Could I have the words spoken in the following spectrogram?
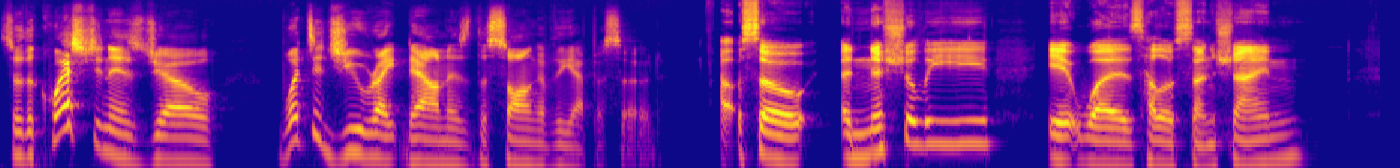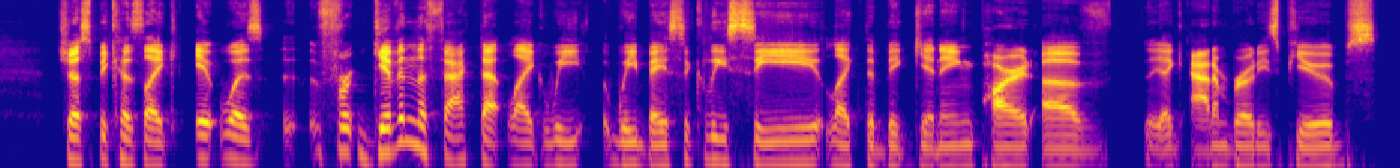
So the question is, Joe, what did you write down as the song of the episode? Uh, So initially, it was "Hello Sunshine," just because like it was for given the fact that like we we basically see like the beginning part of like Adam Brody's pubes.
